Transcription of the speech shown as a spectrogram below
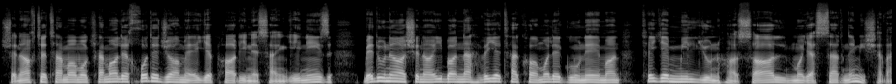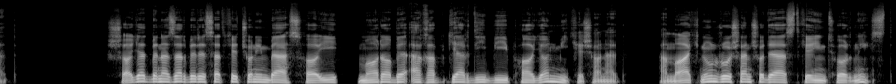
شناخت تمام و کمال خود جامعه پارین سنگی نیز بدون آشنایی با نحوه تکامل گونهمان طی میلیون ها سال میسر نمی شود. شاید به نظر برسد که چون این بحث هایی ما را به عقب گردی بی پایان می کشاند. اما اکنون روشن شده است که اینطور نیست.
